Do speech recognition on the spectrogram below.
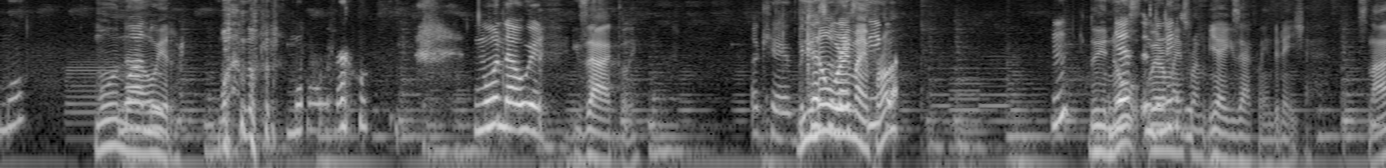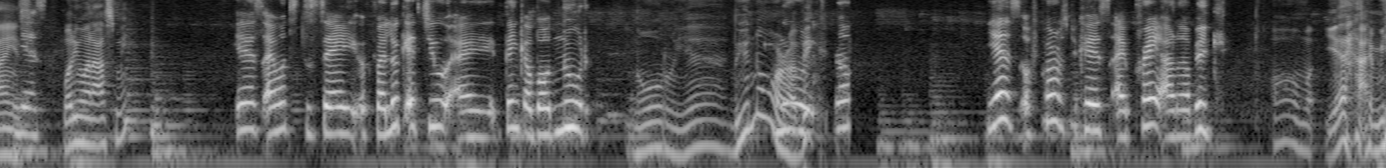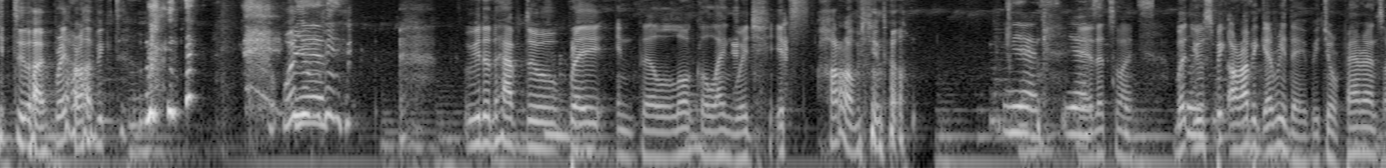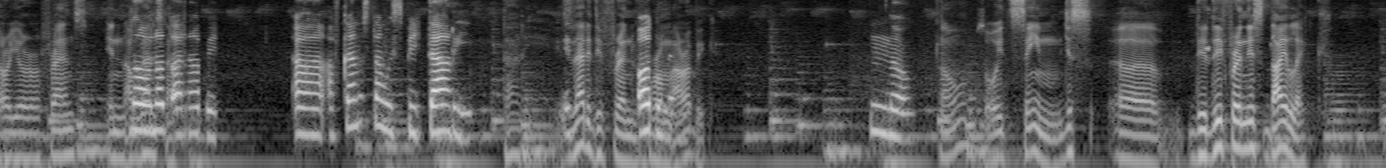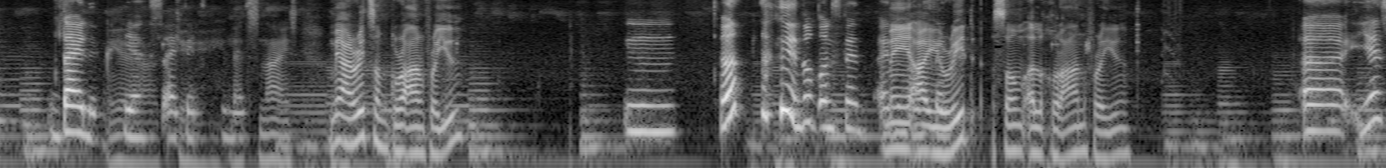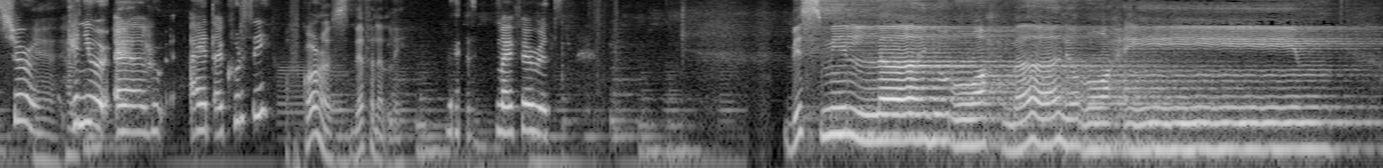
Mo. Munawir. Munur. Mona. Monawir. Exactly. Okay. Do you know where I am I from? Hmm? Do you know Yes, where am I from? Yeah, exactly, Indonesia. It's nice. Yes. What do you want to ask me? Yes, I wanted to say if I look at you, I think about Nur. Noor, yeah. Do you know Nur. Arabic? No. Yes, of course, because I pray Arabic. Oh, my, yeah, me too. I pray Arabic too. what do Yes. you mean? We don't have to pray in the local language. It's haram, you know. Yes, yes. Yeah, that's why. it's- But you speak Arabic every day with your parents or your friends in Afghanistan. No, not Arabic. Uh, Afghanistan, we speak Dari. Dari. Is It- that different all from the- Arabic? No. No, so it's same. Just uh, the difference is dialect. Dialect. Yeah, yes, I think. okay, Yes. That's nice. May I read some Quran for you? Mm, huh? I don't understand. I May don't I understand. read some Al Quran for you? Uh, yes, sure. Yeah, Can you help uh, Ayat Al Kursi? Of course, definitely. Yes, my favorite. بسم الله الرحمن الرحيم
